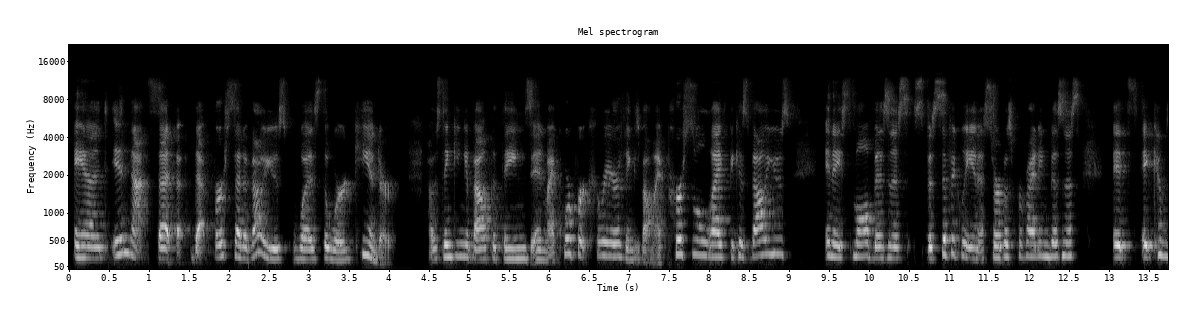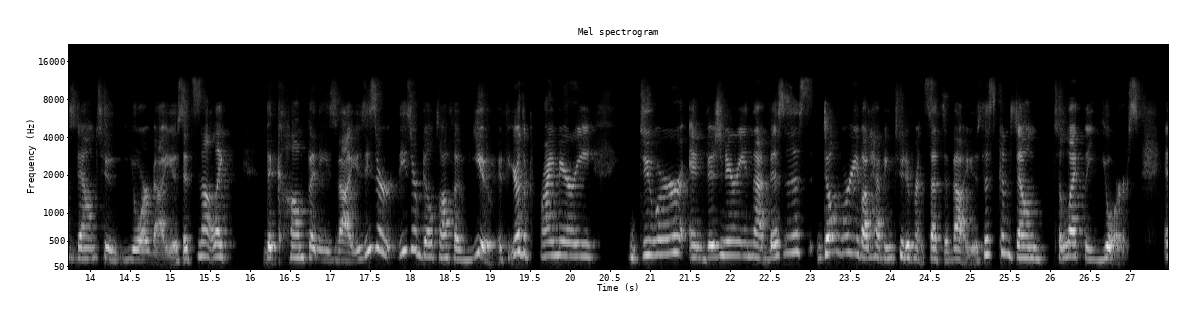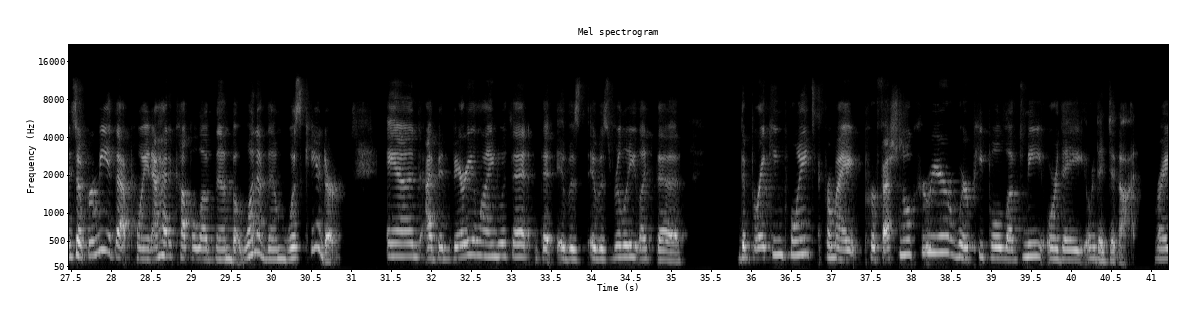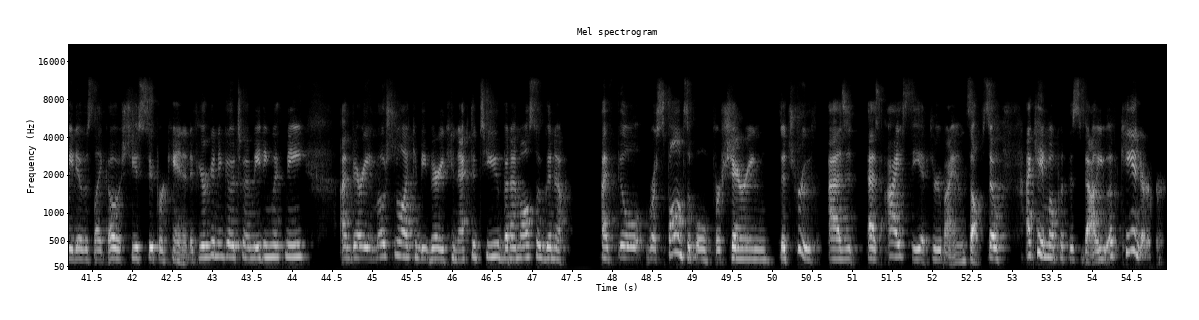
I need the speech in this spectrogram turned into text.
And in that set, that first set of values was the word candor. I was thinking about the things in my corporate career, things about my personal life, because values in a small business, specifically in a service providing business, it's it comes down to your values. It's not like the company's values. These are these are built off of you. If you're the primary doer and visionary in that business, don't worry about having two different sets of values. This comes down to likely yours. And so for me at that point, I had a couple of them, but one of them was candor. And I've been very aligned with it that it was it was really like the the breaking point for my professional career where people loved me or they or they did not, right? It was like, "Oh, she's super candid. If you're going to go to a meeting with me, I'm very emotional. I can be very connected to you, but I'm also going to I feel responsible for sharing the truth as it, as I see it through my own self. So I came up with this value of candor,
